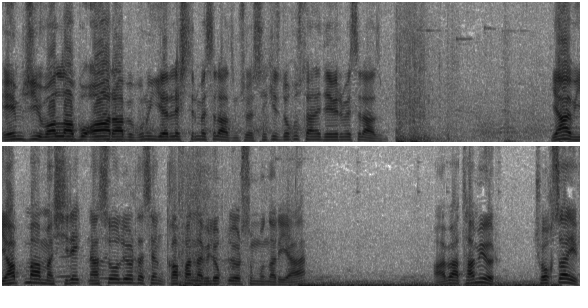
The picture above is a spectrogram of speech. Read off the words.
MG vallahi bu ağır abi. Bunun yerleştirmesi lazım. Şöyle 8-9 tane devirmesi lazım. Ya yapma ama Şirek nasıl oluyor da sen kafanla blokluyorsun bunları ya? Abi atamıyor. Çok zayıf.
